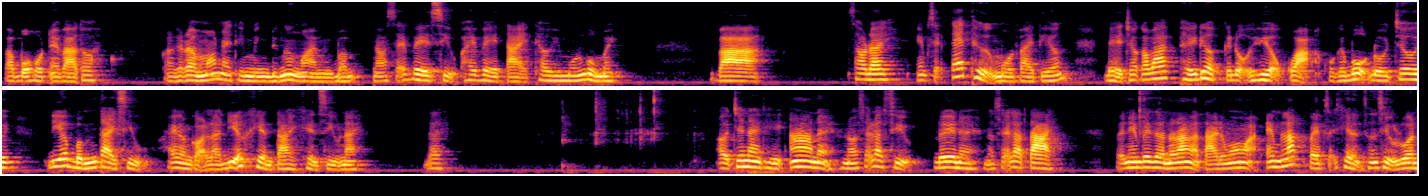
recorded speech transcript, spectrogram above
và bộ hột này vào thôi còn cái remote này thì mình đứng ở ngoài mình bấm nó sẽ về xỉu hay về tài theo ý muốn của mình và sau đây, em sẽ test thử một vài tiếng để cho các bác thấy được cái độ hiệu quả của cái bộ đồ chơi đĩa bấm tài xỉu, hay còn gọi là đĩa khiển tài khiển xỉu này. Đây. Ở trên này thì A này, nó sẽ là xỉu, D này, nó sẽ là tài. Vậy nên bây giờ nó đang ở tài đúng không ạ? Em lắc và em sẽ khiển sân xỉu luôn.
